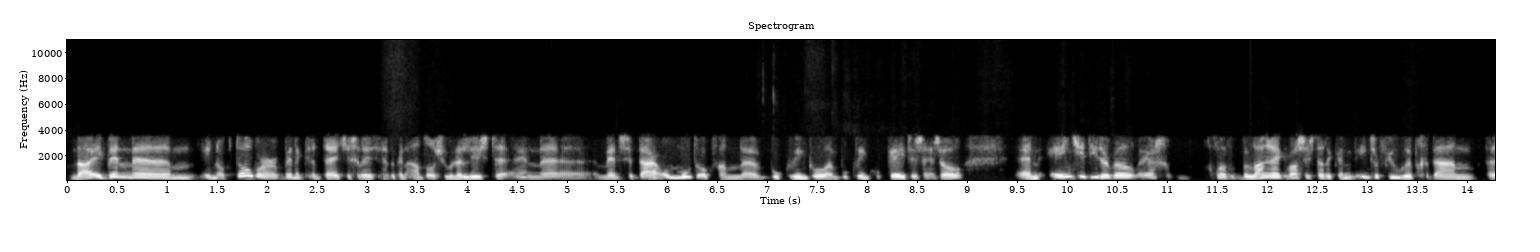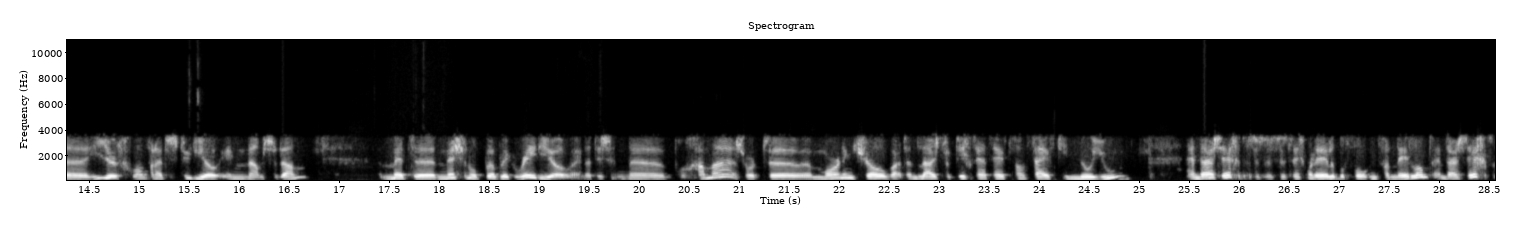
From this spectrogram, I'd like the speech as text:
Nou, ik ben uh, in oktober ben ik er een tijdje geweest. Heb ik een aantal journalisten en uh, mensen daar ontmoet. Ook van boekwinkel en boekwinkelketens en zo. En eentje die er wel erg geloof ik belangrijk was... is dat ik een interview heb gedaan uh, hier, gewoon vanuit de studio in Amsterdam... met uh, National Public Radio. En dat is een uh, programma, een soort morning show... waar een luisterdichtheid heeft van 15 miljoen. En daar zeggen, dus dat is zeg maar de hele bevolking van Nederland... en daar zegt,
